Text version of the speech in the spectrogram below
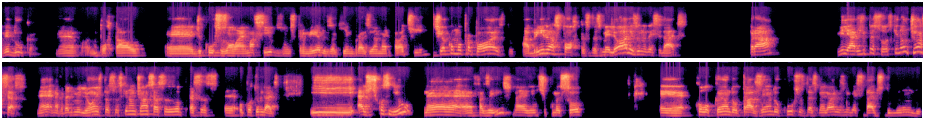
Veduca, né, um portal é, de cursos online massivos, um dos primeiros aqui no Brasil e América Latina. Tinha como propósito abrir as portas das melhores universidades para milhares de pessoas que não tinham acesso, né? Na verdade, milhões de pessoas que não tinham acesso a essas é, oportunidades. E a gente conseguiu, né, fazer isso. Né? A gente começou é, colocando, trazendo cursos das melhores universidades do mundo,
